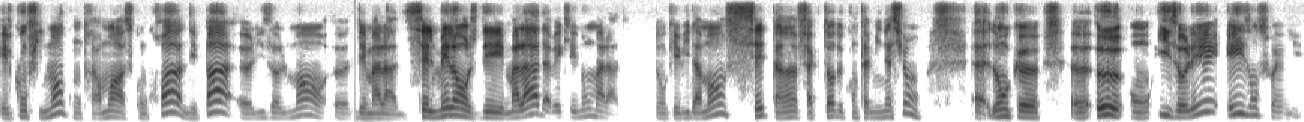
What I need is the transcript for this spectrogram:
et le confinement, contrairement à ce qu'on croit, n'est pas l'isolement des malades, c'est le mélange des malades avec les non-malades. Donc évidemment, c'est un facteur de contamination. donc eux ont isolé et ils ont soigné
